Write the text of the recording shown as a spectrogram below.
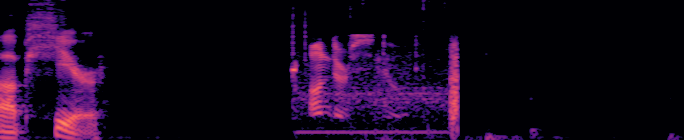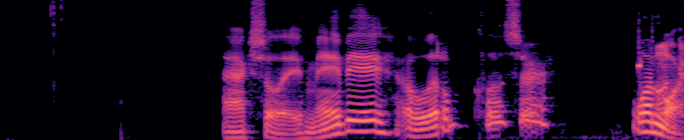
up here. Understood. Actually, maybe a little closer? One more.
